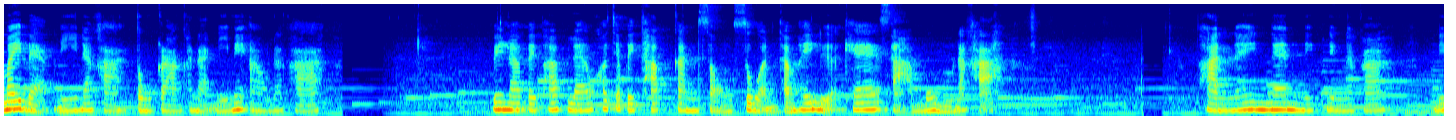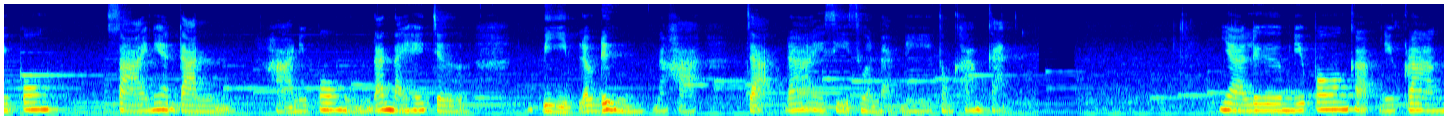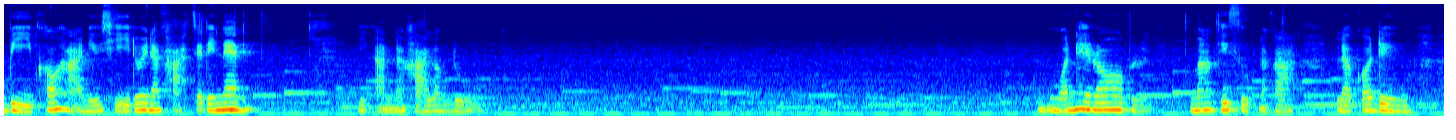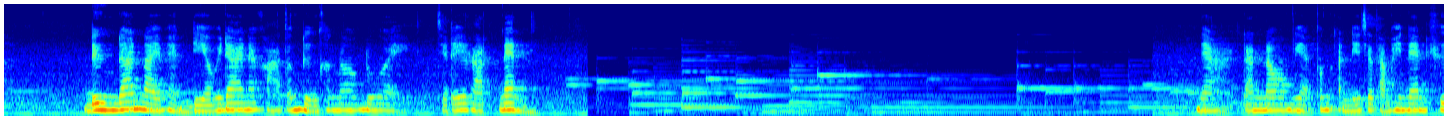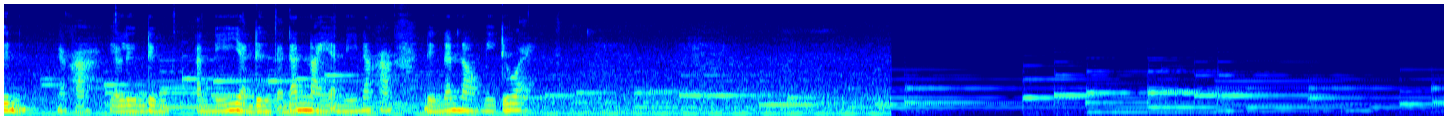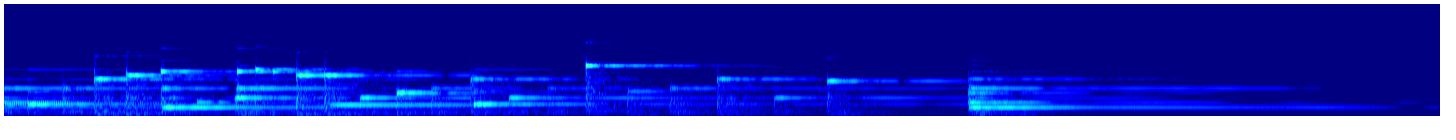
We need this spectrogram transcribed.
ไม่แบบนี้นะคะ ตรงกลางขนาดนี้ไม่เอานะคะ เวลาไปพับแล้วเขาจะไปทับกันสองส่วนทำให้เหลือแค่สามมุมนะคะ พันให้แน่นนิดนึงนะคะ นิ้วโป้งซ้ายเนี่ยดัน หานิ้วโป้งด้านในให้เจอบีบแล้วดึงนะคะ จะได้สี่ส่วนแบบนี้ตรงข้ามกัน อย่าลืมนิ้วโป้งกับนิ้วกลางบีบเข้าหานิ้วชี้ด้วยนะคะ จะได้แน่น อีกอันนะคะลองดู ม้วนให้รอบเลยมากที่สุดนะคะ แล้วก็ดึง ดึงด้านในแผ่นเดียวไม่ได้นะคะ ต้องดึงข้างนอกด้วย จะได้รัดแน่นเนี่ยด้านนอกเนี่ยต้องอันนี้จะทำให้แน่นขึ้นนะคะ อย่าลืมดึงอันนี้อย่าดึงแต่ด้านในอันนี้นะคะ ดึงด้านนอกนี้ด้วย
